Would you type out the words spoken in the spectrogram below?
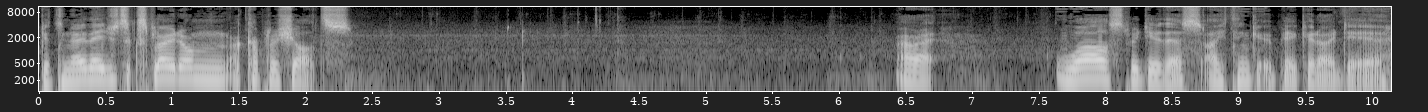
Good to know they just explode on a couple of shots. Alright. Whilst we do this, I think it would be a good idea.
